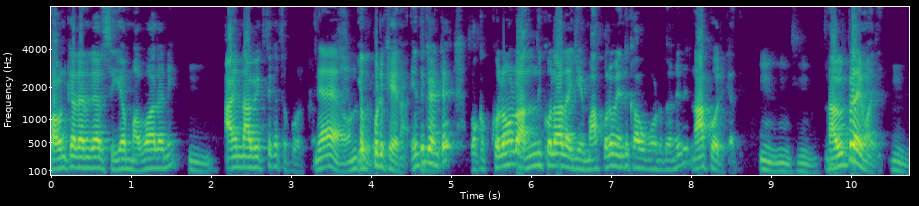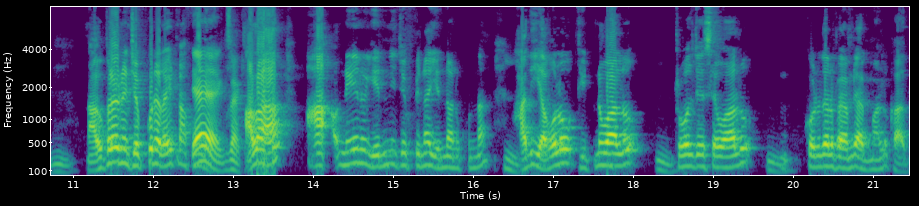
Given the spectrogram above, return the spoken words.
పవన్ కళ్యాణ్ గారు సీఎం అవ్వాలని ఆయన నా వ్యక్తిగత కోరిక. ఎప్పటికైనా. ఎందుకంటే ఒక కులంలో అన్ని కులాలు అయ్యాయి. మా కులం ఎందుకు అవ్వకూడదు అనేది నా కోరిక అది. నా అభిప్రాయం అది. నా అభిప్రాయం నేను చెప్పుకునే రైట్ నాకు. అలా నేను ఎన్ని చెప్పినా ఎన్ని అనుకున్నా. అది ఎవరో తిట్టిన వాళ్ళు ట్రోల్ చేసే వాళ్ళు ఉమ్, కొనుదల ఫ్యామిలీ అభిమానులు కాదు.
